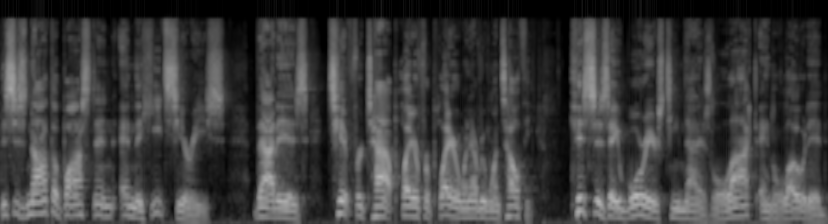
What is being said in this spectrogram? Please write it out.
This is not the Boston and the Heat series that is tit for tat, player for player when everyone's healthy. This is a Warriors team that is locked and loaded,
